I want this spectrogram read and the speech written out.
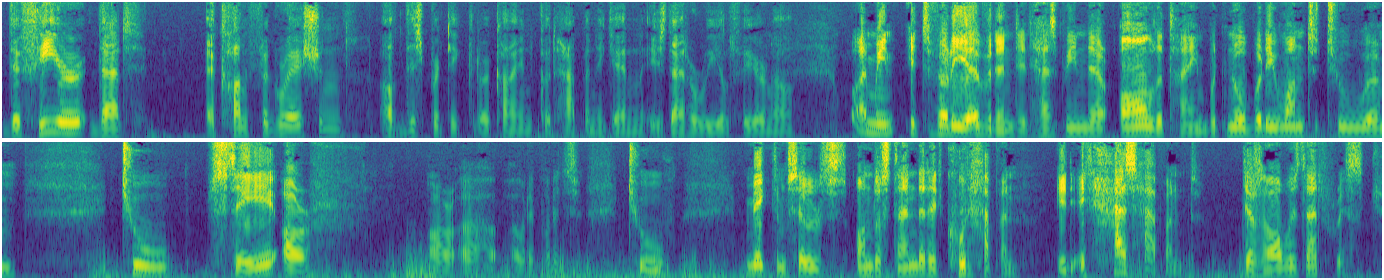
The fear that a conflagration of this particular kind could happen again, is that a real fear now? I mean, it's very evident. It has been there all the time, but nobody wanted to um, to say or or uh, how would I put it to make themselves understand that it could happen. It, it has happened. There's always that risk.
